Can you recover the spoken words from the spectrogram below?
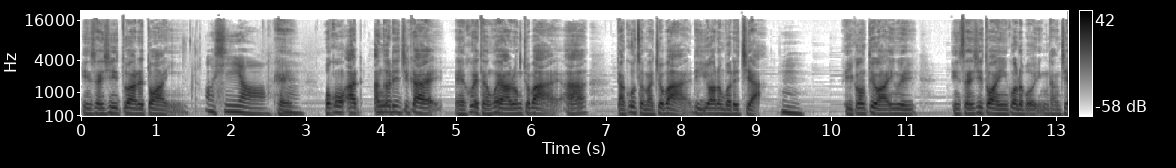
因生是都在咧大医，哦，是哦，嘿。我讲啊，安哥你即个诶，血糖血压拢足歹啊，胆固醇嘛足歹，你药拢无咧食。嗯，伊讲对啊，因为因先生是大医，我都无用通食。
